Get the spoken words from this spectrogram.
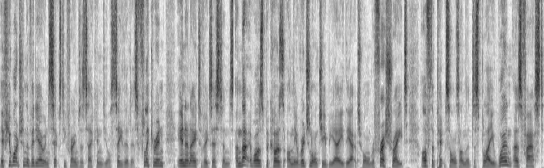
If you're watching the video in 60 frames a second, you'll see that it's flickering in and out of existence, and that was because on the original GBA, the actual refresh rate of the pixels on the display weren't as fast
